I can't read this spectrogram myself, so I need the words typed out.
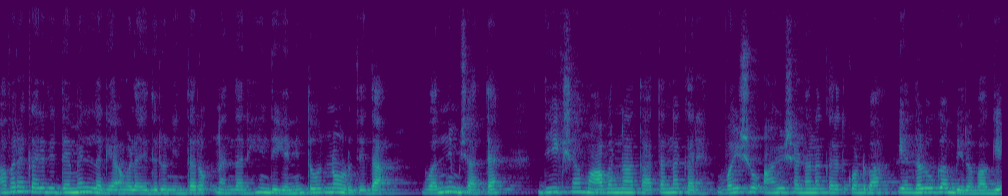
ಅವರ ಕರೆದಿದ್ದ ಮೆಲ್ಲಗೆ ಅವಳ ಎದುರು ನಿಂತರು. ನಂದನ್ ಹಿಂದಿಗೆ ನಿಂತು ನೋಡುತ್ತಿದ್ದ. ಒಂದು ನಿಮಿಷ ಅತ್ತೆ. ದೀಕ್ಷಾ ಮಾವನ್ನ ತಾತನ್ನ ಕರೆ. ವೈಶು ಆಯುಷಣ್ಣನ ಕರೆದುಕೊಂಡು ಬಾ ಎಂದಳು ಗಂಭೀರವಾಗಿ.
